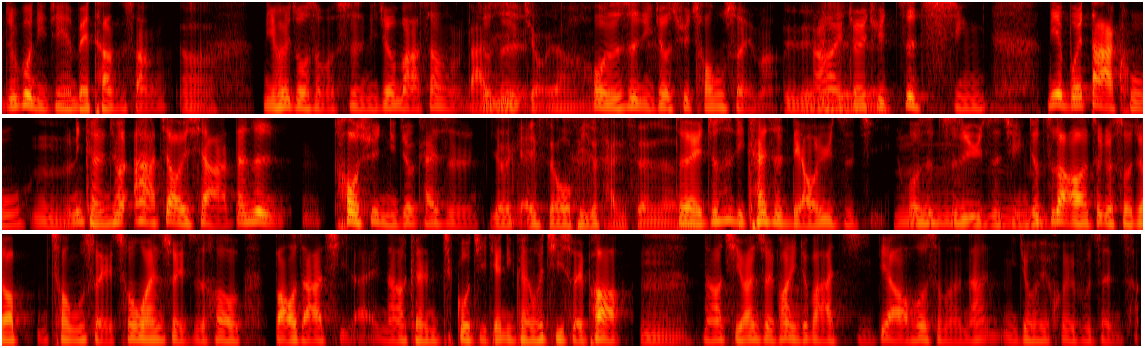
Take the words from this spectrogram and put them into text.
如果你今天被烫伤，嗯，你会做什么事，你就马上就是，或者是你就去冲水嘛，对对，对，对，对，然后你就会去自行，你也不会大哭，嗯，你可能就会啊叫一下，但是后续你就开始有一个 SOP 就产生了，对，就是你开始疗愈自己，或者是治愈自己，嗯、你就知道哦，这个时候就要冲水，冲完水之后包扎起来，然后可能过几天你可能会起水泡，嗯，然后起完水泡你就把它挤掉或什么，那你就会恢复正常，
